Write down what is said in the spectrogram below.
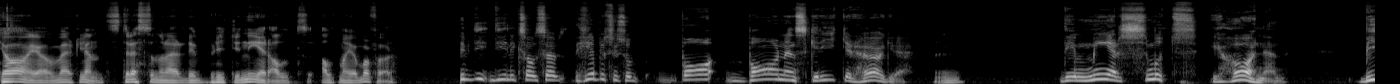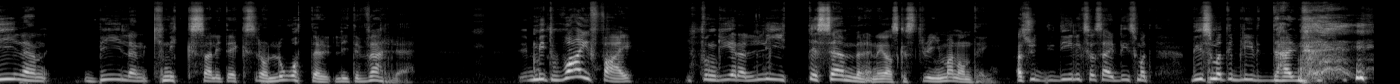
Ja, ja, verkligen. Stressen och det här, det bryter ju ner allt, allt man jobbar för. Det, det, det är liksom så, helt plötsligt så, ba, barnen skriker högre. Det är mer smuts i hörnen. Bilen, bilen knixar lite extra och låter lite värre. Mitt wifi fungerar lite sämre när jag ska streama någonting. Alltså, det, det är liksom så här, det är som att det är som att det blir det här...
